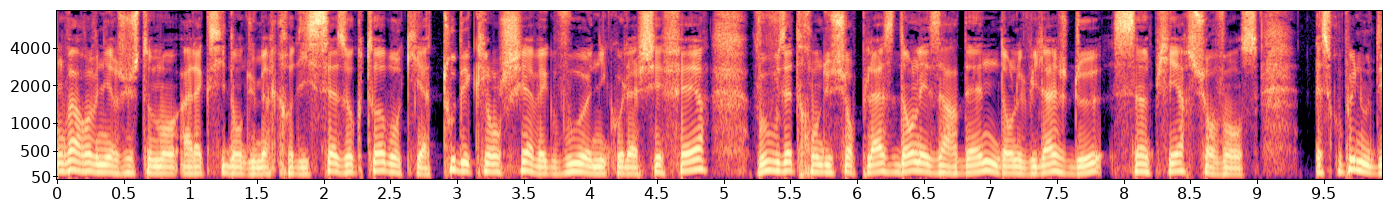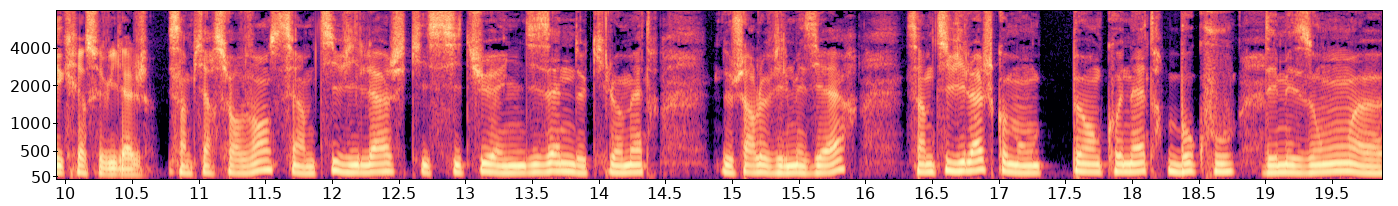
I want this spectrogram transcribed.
On va revenir justement à l'accident du mercredi 16 octobre qui a tout déclenché avec vous, Nicolas Schaeffer. Vous vous êtes rendu sur place dans les Ardennes, dans le village de Saint-Pierre-sur-Vence. Est-ce que vous pouvez nous décrire ce village? Saint-Pierre-sur-Vence, c'est un petit village qui se situe à une dizaine de kilomètres de Charleville-Mézières. C'est un petit village comme on peut en connaître beaucoup. Des maisons euh,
